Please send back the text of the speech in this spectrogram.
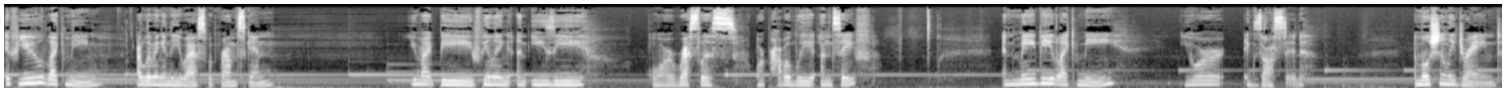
If you, like me, are living in the US with brown skin, you might be feeling uneasy or restless or probably unsafe. And maybe, like me, you're exhausted, emotionally drained.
